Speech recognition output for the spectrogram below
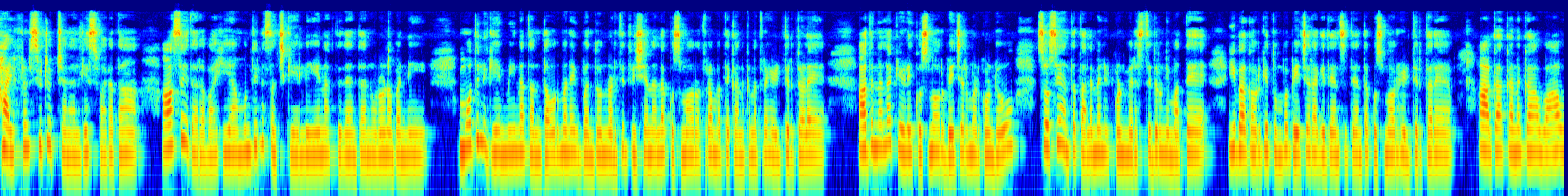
ಹಾಯ್ ಫ್ರೆಂಡ್ಸ್ ಯೂಟ್ಯೂಬ್ ಚಾನಲ್ಗೆ ಸ್ವಾಗತ. ಆಸೆ ಧಾರಾವಾಹಿಯ ಮುಂದಿನ ಸಂಚಿಕೆಯಲ್ಲಿ ಏನಾಗ್ತಿದೆ ಅಂತ ನೋಡೋಣ ಬನ್ನಿ. ಮೊದಲಿಗೆ ಮೀನಾ ತನ್ನ ತವ್ರ ಮನೆಗೆ ಬಂದು ನಡೆದಿದ್ದ ವಿಷಯನೆಲ್ಲ ಕುಸುಮ ಅವ್ರ ಹತ್ರ ಮತ್ತೆ ಕನಕನ ಹತ್ರ ಹೇಳ್ತಿರ್ತಾಳೆ. ಅದನ್ನೆಲ್ಲ ಕೇಳಿ ಕುಸುಮ ಅವ್ರು ಬೇಜಾರು ಮಾಡಿಕೊಂಡು ಸೊಸೆ ಅಂತ ತಲೆ ಮೇಲೆ ಇಟ್ಕೊಂಡು ಮೆರೆಸ್ತಿದ್ರು ನಿಮ್ಮತ್ತೆ ಇವಾಗ ಅವ್ರಿಗೆ ತುಂಬ ಬೇಜಾರಾಗಿದೆ ಅನ್ಸುತ್ತೆ ಅಂತ ಕುಸುಮ ಅವ್ರು ಹೇಳ್ತಿರ್ತಾರೆ. ಆಗ ಕನಕ, ವಾವ್,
